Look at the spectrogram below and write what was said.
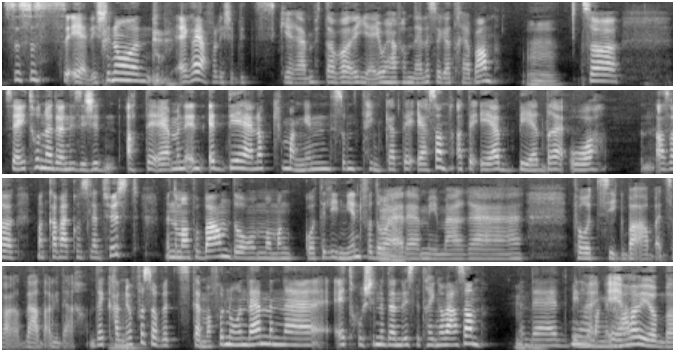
så, så, så er det ikke noe Jeg har iallfall ikke blitt skremt av Jeg er jo her fremdeles, og jeg har tre barn. Så, så jeg tror nødvendigvis ikke at det er Men det er nok mange som tenker at det er sånn. At det er bedre å Altså, man kan være konsulent først, men når man får barn, da må man gå til linjen, for da er det mye mer eh, forutsigbar arbeidshverdag der. Det kan jo for så vidt stemme for noen, det, men eh, jeg tror ikke nødvendigvis det trenger å være sånn. Men det vil mange ha. jeg har jo jobba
